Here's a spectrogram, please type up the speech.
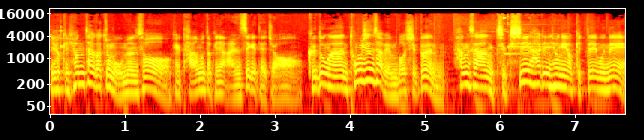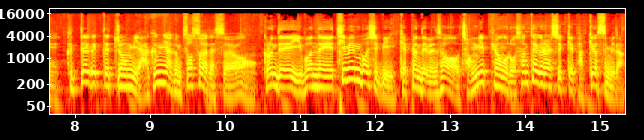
이렇게 현타가 좀 오면서 그냥 다음부터 그냥 안 쓰게 되죠. 그동안 통신사 멤버십은 항상 즉시 할인형이었기 때문에 그때그때 좀 야금야금 썼어야 됐어요. 그런데 이번에 팀 멤버십이 개편되면서 적립형으로 선택을 할 수 있게 바뀌었습니다.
